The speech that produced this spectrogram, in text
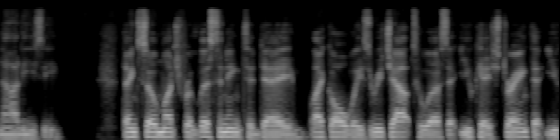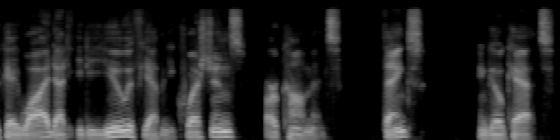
not easy Thanks so much for listening today. Like always, reach out to us at ukstrength at uky.edu if you have any questions or comments. Thanks and go cats.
